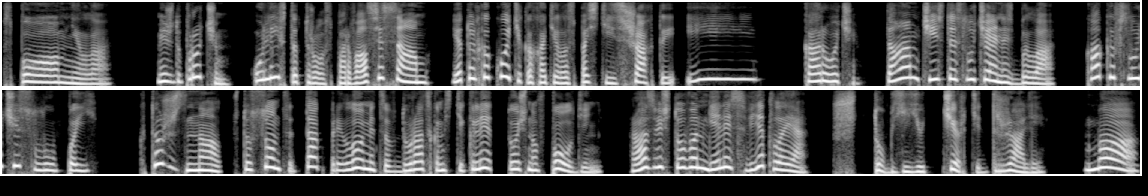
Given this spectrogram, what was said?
вспомнила. Между прочим, у лифта трос порвался сам. Я только котика хотела спасти из шахты и... Короче, там чистая случайность была, как и в случае с лупой. Кто ж знал, что солнце так преломится в дурацком стекле точно в полдень? Разве что Вангелия светлая. Чтоб ее черти драли. Ба,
